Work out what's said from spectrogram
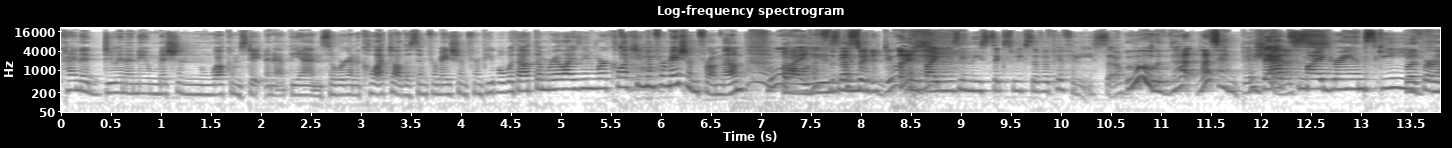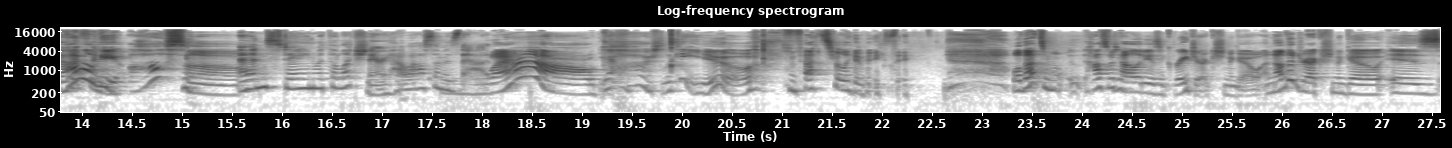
kind of doing a new mission welcome statement at the end so we're going to collect all this information from people without them realizing we're collecting information from them by That's the using best way to do it. by using these six weeks of epiphany so Ooh, that that's ambitious. that's my grand scheme But for that'll epiphany. be awesome. and staying with the lectionary how awesome is that Wow. Yeah. Gosh, look at you. That's really amazing. Well, that's hospitality is a great direction to go. Another direction to go is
